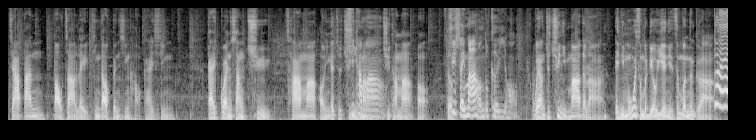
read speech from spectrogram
加班爆炸累，听到更新好开心。该冠上去他妈哦，应该就是去你妈，去他妈哦，去谁妈好像都可以哦。我跟你讲，就去你妈的啦！哎、欸，你们为什么留言也这么那个啊？对啊，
